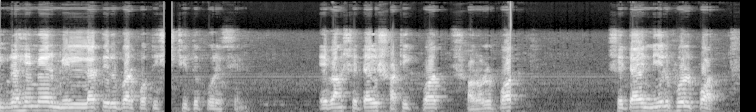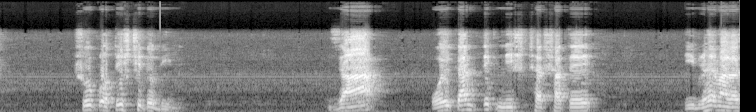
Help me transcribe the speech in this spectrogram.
ইব্রাহিমের মিল্লাতের উপর প্রতিষ্ঠিত করেছেন, এবং সেটাই সঠিক পথ, সরল পথ, সেটাই নির্ভুল পথ। সুপ্রতিষ্ঠিত দিন, যা ঐকান্তিক নিষ্ঠার সাথে ইব্রাহিম আল্লাহ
